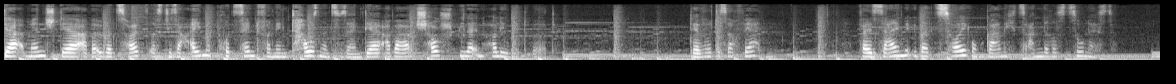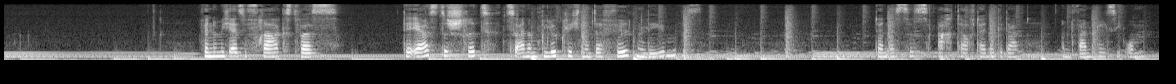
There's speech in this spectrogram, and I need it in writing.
Der Mensch, der aber überzeugt ist, dieser eine Prozent von den Tausenden zu sein, der aber Schauspieler in Hollywood wird, der wird es auch werden, weil seine Überzeugung gar nichts anderes zulässt. Wenn du mich also fragst, was der erste Schritt zu einem glücklichen und erfüllten Leben ist, dann ist es, achte auf deine Gedanken und wandel sie um.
